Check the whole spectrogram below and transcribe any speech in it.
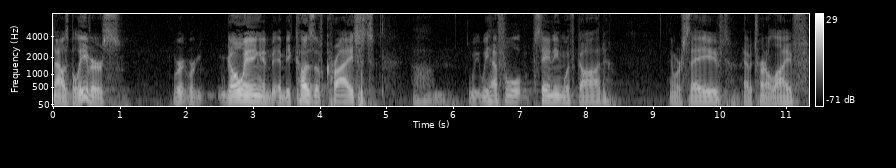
Now, as believers, we're, we're going, and, and, because of Christ, we, we have full standing with God, and we're saved, have eternal life.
